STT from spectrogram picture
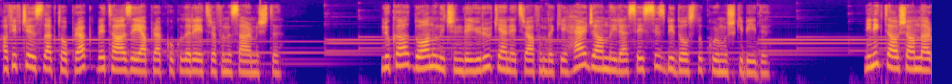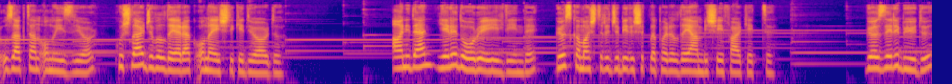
hafifçe ıslak toprak ve taze yaprak kokuları etrafını sarmıştı. Luka, doğanın içinde yürürken etrafındaki her canlıyla sessiz bir dostluk kurmuş gibiydi. Minik tavşanlar uzaktan onu izliyor, kuşlar cıvıldayarak ona eşlik ediyordu. Aniden yere doğru eğildiğinde, göz kamaştırıcı bir ışıkla parıldayan bir şey fark etti. Gözleri büyüdü,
